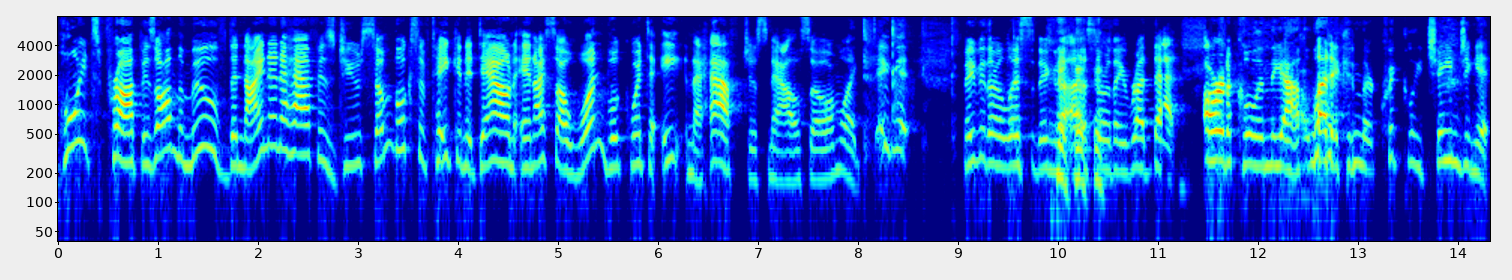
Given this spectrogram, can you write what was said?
points prop is on the move. The nine and a half is juice. Some books have taken it down, and I saw one book went to eight and a half just now. So I'm like, dang it. Maybe they're listening to us or they read that article in The Athletic and they're quickly changing it.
